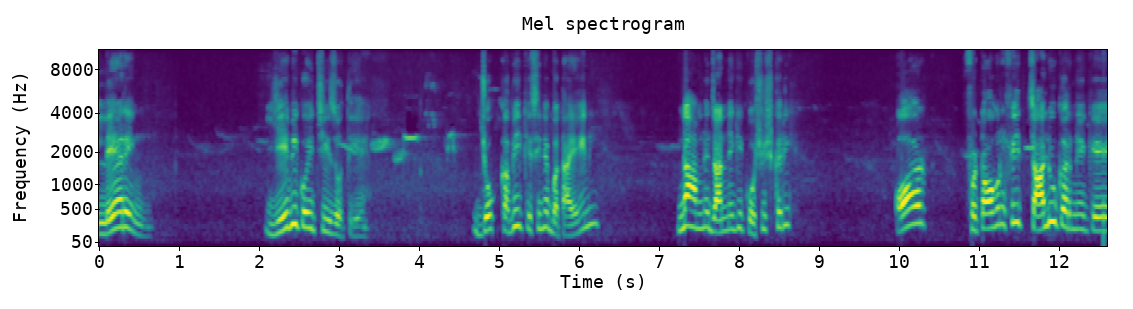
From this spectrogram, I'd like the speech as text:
layering ये भी कोई चीज़ होती है, जो कभी किसी ने बताया ही नहीं। ना हमने जानने की कोशिश करी, और फोटोग्राफी चालू करने के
